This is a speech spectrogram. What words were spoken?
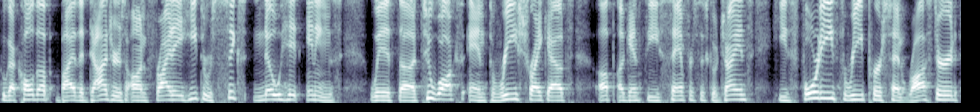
who got called up by the Dodgers on Friday. He threw six no hit innings with uh, two walks and three strikeouts up against the San Francisco Giants. He's 43% rostered.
